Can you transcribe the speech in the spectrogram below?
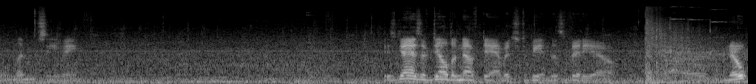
Don't let them see me. These guys have dealt enough damage to be in this video. Nope.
